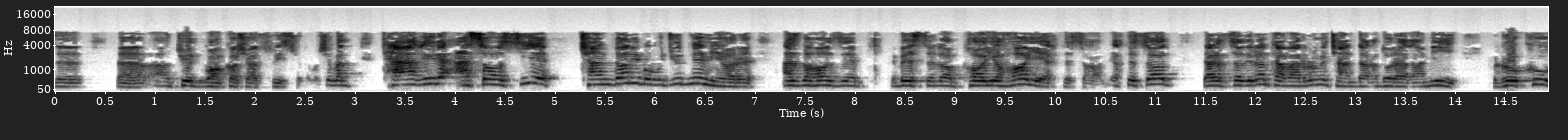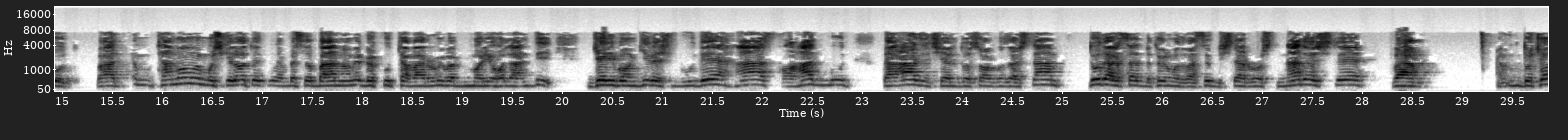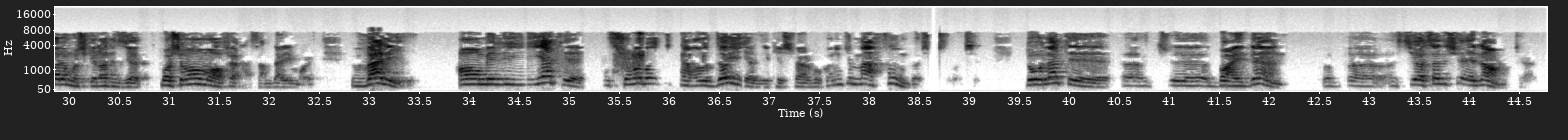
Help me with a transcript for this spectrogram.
توی بانک ها شاید فریز شده باشه. و تغییر اساسی چندانی به وجود نمیاره از لحاظ به اصطلاح پایه های اقتصاد. اقتصاد در اقتصاد ایران تورم چند دو رقمی رکود و تمام مشکلات مثل برنامه به کود تورمی و بیماری هلندی گریبانگیرش بوده هست خواهد بود. در عرض 42 سال گذشتم دو درصد به طور متوسط بیشتر رشد نداشته و دچار مشکلات زیاد. با شما موافق هستم در این مورد. ولی عملیت شما باید تقاضایی از کشور بکنید که مفهوم داشته باشه. دولت بایدن سیاستش اعلام کرد.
